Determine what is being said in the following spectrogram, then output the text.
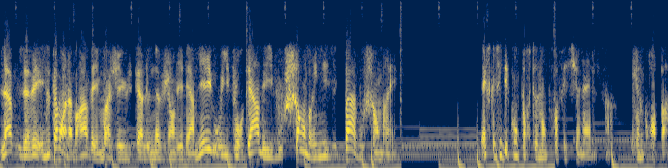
Là vous avez, et notamment à la Brave, et moi j'ai eu le cas le 9 janvier dernier, où ils vous regardent et ils vous chambrent. Ils n'hésitent pas à vous chambrer. Est-ce que c'est des comportements professionnels Je ne crois pas.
